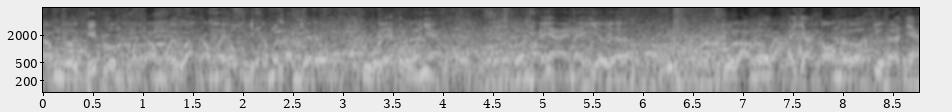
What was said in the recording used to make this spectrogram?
đông người khiếp luôn. Mà không, mấy quạt không, mấy hút gì, không mới làm gì hết chua lét luôn á nha. Mình mấy ai nãy giờ à, chưa làm luôn. Bạn thấy da còn nữa, chưa hết nha.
